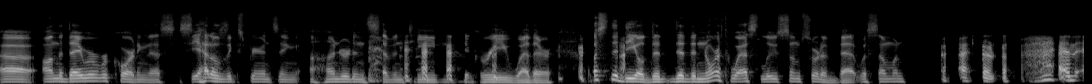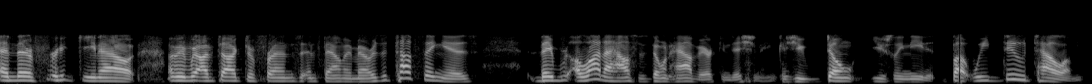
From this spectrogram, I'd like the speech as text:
uh, on the day we're recording this, Seattle's experiencing 117 degree weather. What's the deal? Did did the Northwest lose some sort of bet with someone? I don't know. And and they're freaking out. I mean, I've talked to friends and family members. The tough thing is they a lot of houses don't have air conditioning because you don't usually need it. But we do tell them.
